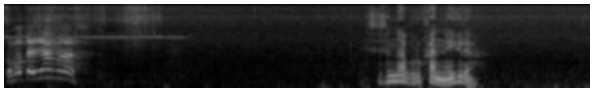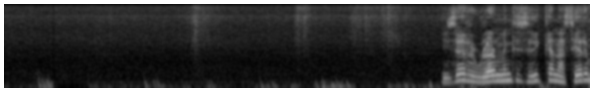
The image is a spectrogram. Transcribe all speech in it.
¿Cómo te llamas? Esa es una bruja negra. Y esas regularmente se dedican a hacer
